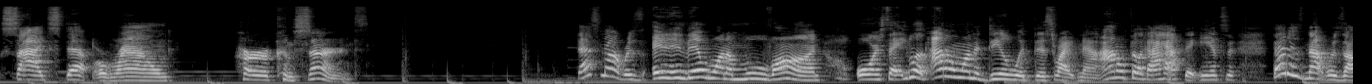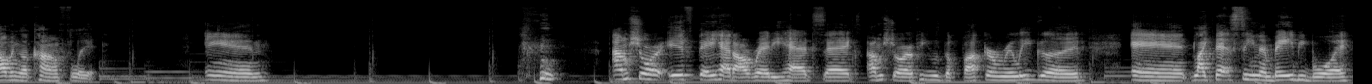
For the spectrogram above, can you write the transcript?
sidestep around her concerns. That's not res- and, and then want to move on or say, "Look, I don't want to deal with this right now. I don't feel like I have to answer." That is not resolving a conflict. And I'm sure if they had already had sex, I'm sure if he was the fucker really good and like that scene in Baby Boy,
